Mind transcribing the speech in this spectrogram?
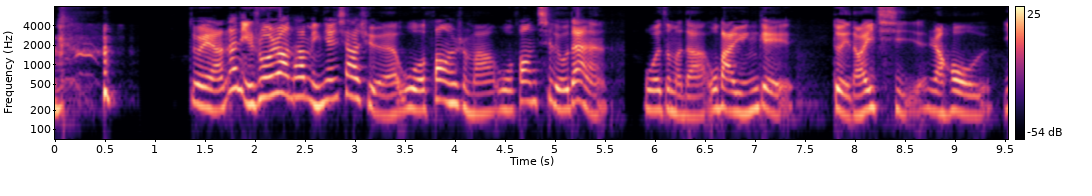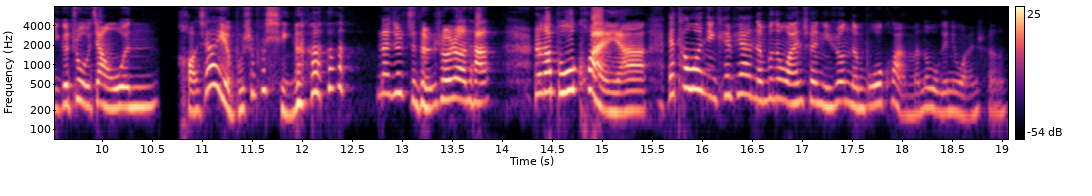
对呀，那你说让它明天下雪，我放什么？我放气流弹，我怎么的？我把云给怼到一起，然后一个骤降温。好像也不是不行啊，那就只能说让他让他拨款呀。哎，他问你 KPI 能不能完成，你说能拨款吗？那我给你完成。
